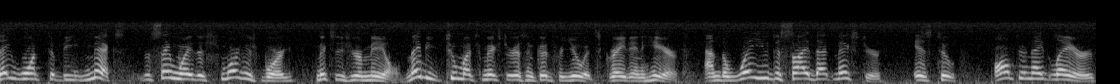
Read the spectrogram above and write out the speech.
they want to be mixed the same way the smorgasbord mixes your meal. Maybe too much mixture isn't good for you. It's great in here. And the way you decide that mixture is to alternate layers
